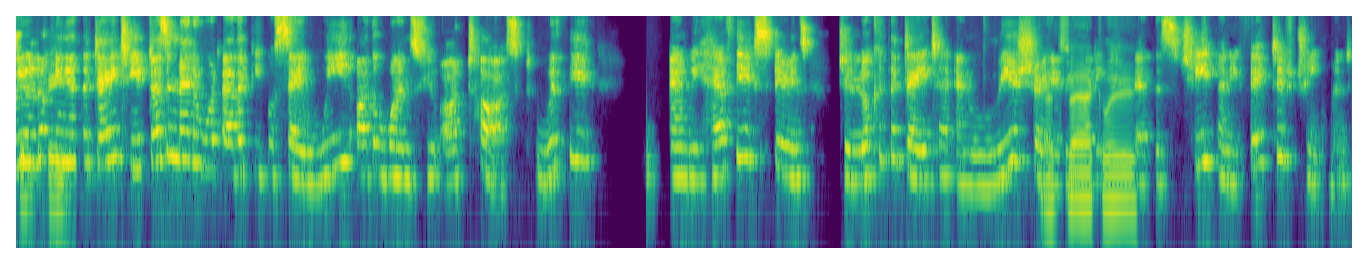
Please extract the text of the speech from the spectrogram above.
We are looking at the data. It doesn't matter what other people say. We are the ones who are tasked with the, and we have the experience to look at the data and reassure everybody that this cheap and effective treatment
